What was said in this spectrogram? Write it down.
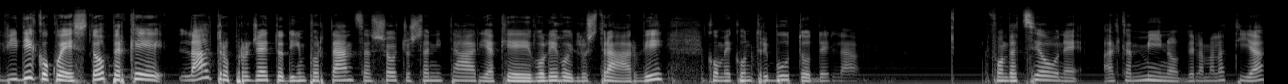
Vi dico questo perché l'altro progetto di importanza sociosanitaria che volevo illustrarvi come contributo della Fondazione al cammino della malattia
